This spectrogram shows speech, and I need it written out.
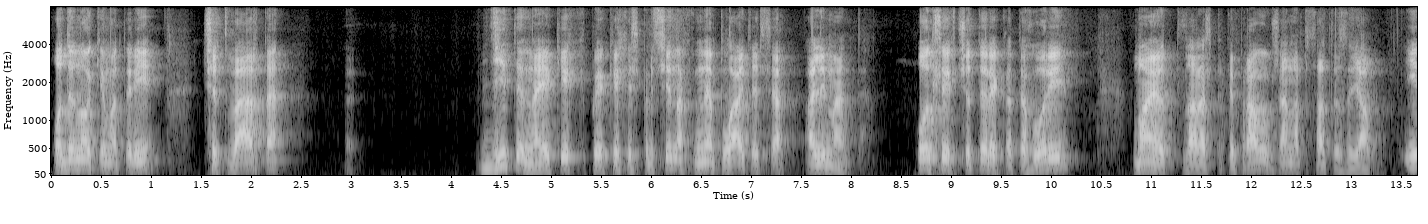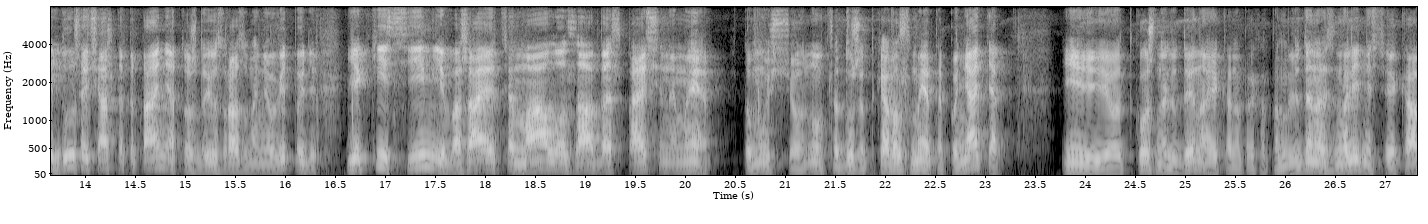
одинокі матері. Четверте, діти, на яких по якихось причинах не платяться аліменти. Оцих чотири категорії мають зараз піти право вже написати заяву. І дуже часте питання, тож даю зразу на нього відповіді, які сім'ї вважаються малозабезпеченими, тому що ну, це дуже таке розмите поняття. І от кожна людина, яка, наприклад, там людина з інвалідністю, яка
